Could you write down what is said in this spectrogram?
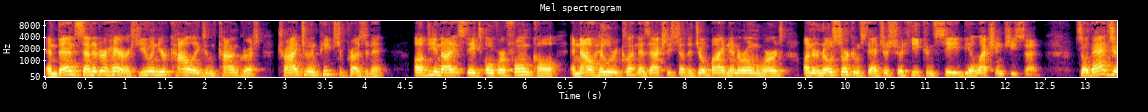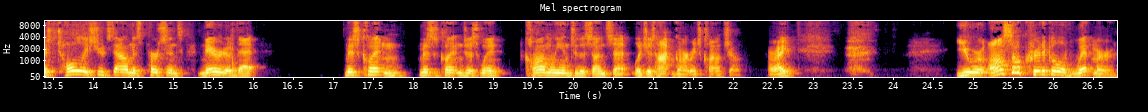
And then, Senator Harris, you and your colleagues in Congress tried to impeach the president of the United States over a phone call. And now Hillary Clinton has actually said to Joe Biden, in her own words, under no circumstances should he concede the election, she said. So that just totally shoots down this person's narrative that Miss Clinton, Mrs. Clinton just went calmly into the sunset, which is hot garbage clown show. All right. You were also critical of Whitmer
